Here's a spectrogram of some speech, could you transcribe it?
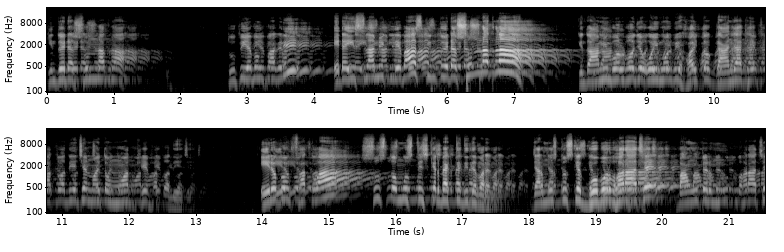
কিন্তু এটা সুন্নাত না। টুপি এবং পাগড়ি এটা ইসলামিক লেবাস কিন্তু এটা সুন্নাত না। কিন্তু আমি বলব যে ওই মলবি হয়তো গাঁজা খেয়ে ফতোয়া দিয়েছে নয়তো মদ খেয়ে ফতোয়া দিয়েছে। এরকম ফতোয়া সুস্থ মস্তিষ্কের ব্যক্তি দিতে পারে না যার মস্তিষ্কে গোবর ভরা আছে বা উটের মুদ ভরা আছে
